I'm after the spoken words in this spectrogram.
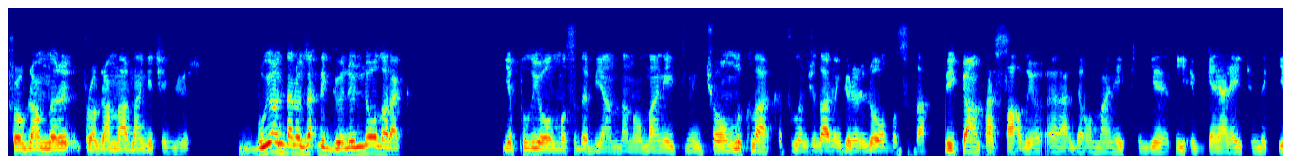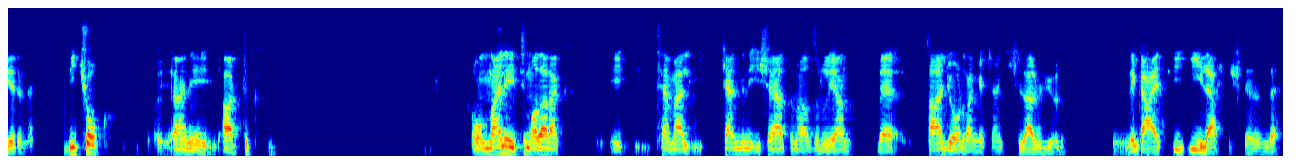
programları programlardan geçebiliyorsun. Bu yönden özellikle gönüllü olarak yapılıyor olması da bir yandan online eğitimin çoğunlukla katılımcıların gönüllü olması da büyük bir avantaj sağlıyor herhalde online eğitim genel eğitimdeki yerine. Birçok yani artık online eğitim alarak e, temel kendini iş hayatına hazırlayan ve sadece oradan geçen kişiler biliyorum. Ve gayet iyiler işlerinde.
